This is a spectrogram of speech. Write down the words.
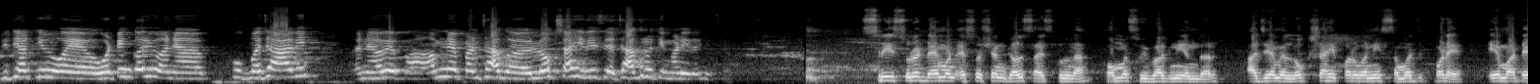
વિદ્યાર્થીઓએ વોટિંગ કર્યું અને ખૂબ મજા આવી. અને હવે અમને પણ લોકશાહી વિશે જાગૃતિ મળી રહી છે. Shri Surat diamond association girls હાઈસ્કૂલના કોમર્સ વિભાગની અંદર આજે અમે લોકશાહી પર્વની સમજ પડે એ માટે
